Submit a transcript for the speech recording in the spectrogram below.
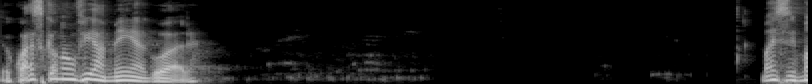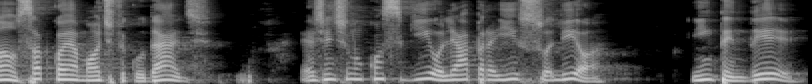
Eu quase que eu não vi amém agora. Mas, irmão, sabe qual é a maior dificuldade? É a gente não conseguir olhar para isso ali, ó, e entender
